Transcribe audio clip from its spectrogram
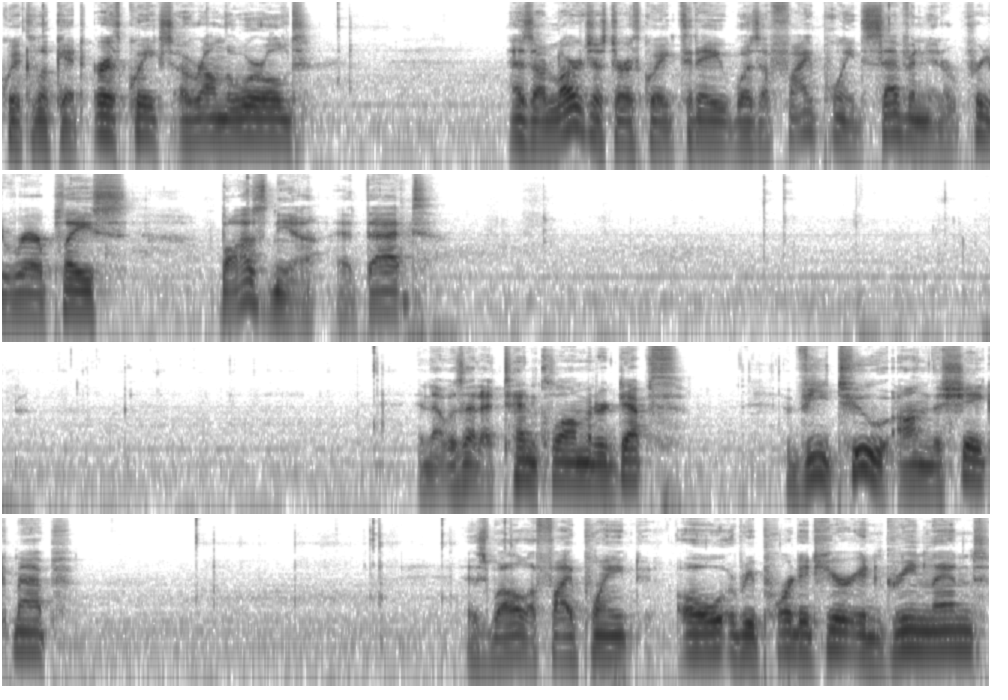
Quick look at earthquakes around the world. As our largest earthquake today was a 5.7 in a pretty rare place, Bosnia at that. And that was at a 10 kilometer depth. V2 on the shake map. As well, a 5.0 reported here in Greenland.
